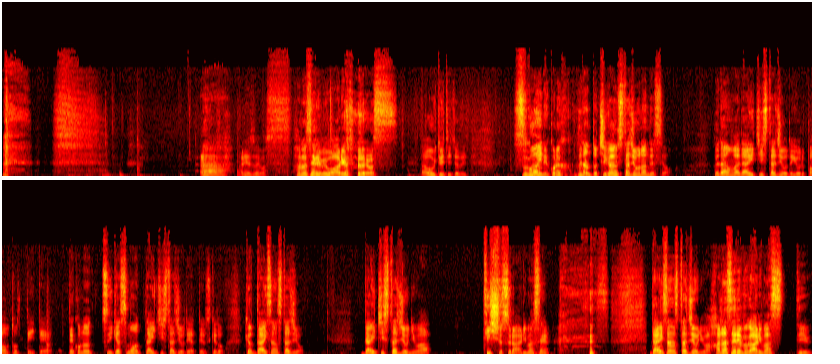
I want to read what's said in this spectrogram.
ああありがとうございます。鼻セレブをありがとうございます。あ置いといていただいて。すごいね。これ普段と違うスタジオなんですよ。普段は第一スタジオで夜パを撮っていてでこのツイキャスも第一スタジオでやってるんですけど今日第三スタジオ。第一スタジオにはティッシュすらありません。第三スタジオには鼻セレブがありますっていう。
